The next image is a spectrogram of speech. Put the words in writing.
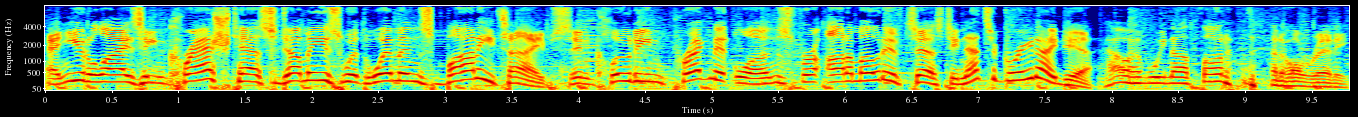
and utilizing crash test dummies with women's body types, including pregnant ones for automotive testing. That's a great idea. How have we not thought of that already?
